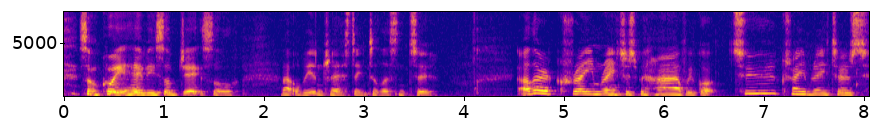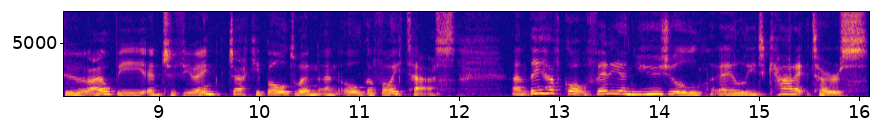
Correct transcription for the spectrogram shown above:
some quite heavy subjects, so that will be interesting to listen to. Other crime writers we have, we've got two crime writers who I'll be interviewing, Jackie Baldwin and Olga Wojtas, and they have got very unusual uh, lead characters.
